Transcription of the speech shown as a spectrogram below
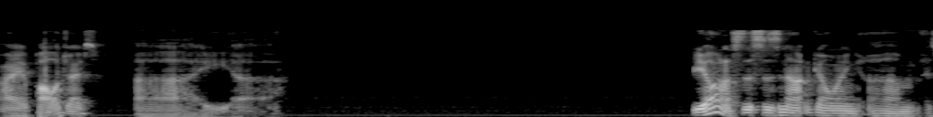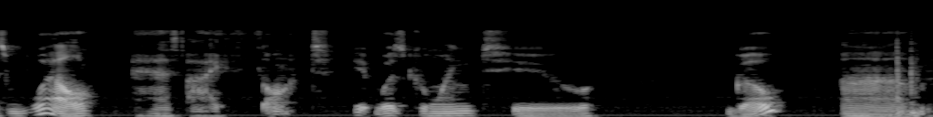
I apologize. I uh, be honest, this is not going um, as well as I thought it was going to go. Um,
